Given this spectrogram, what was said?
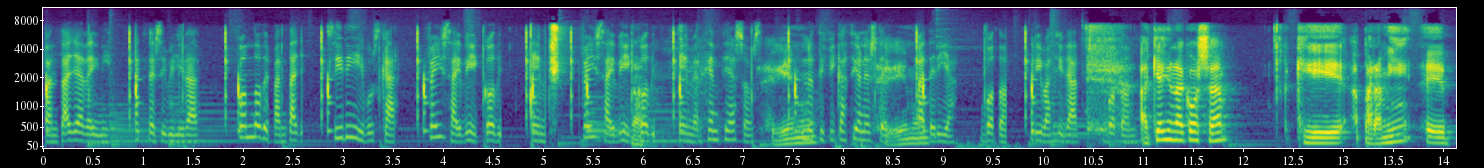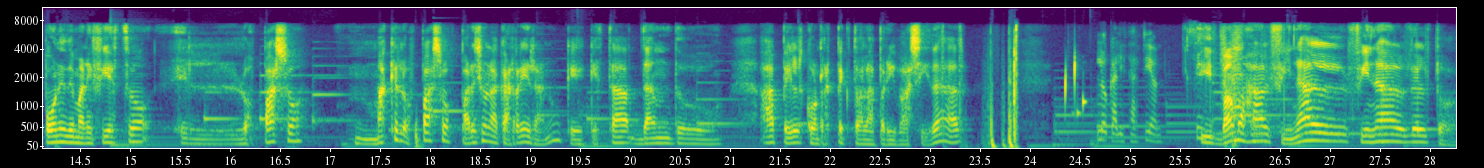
pantalla de inicio, accesibilidad, fondo de pantalla, Siri y buscar, Face ID código. Em, Face ID código. Emergencia SOS. Notificaciones de batería. Botón. Privacidad. Botón. Aquí hay una cosa que para mí eh, pone de manifiesto los pasos, más que los pasos, parece una carrera ¿no? que, que, está dando Apple con respecto a la privacidad. Localización. Y vamos al final, final del todo.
